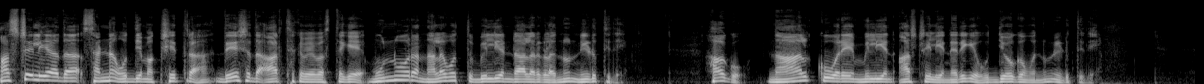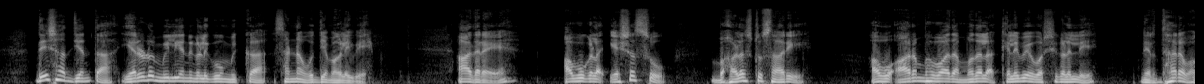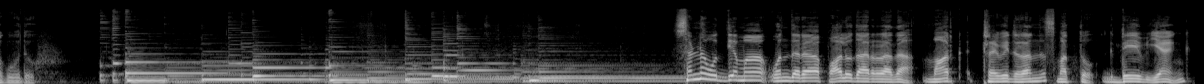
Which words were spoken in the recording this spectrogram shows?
ಆಸ್ಟ್ರೇಲಿಯಾದ ಸಣ್ಣ ಉದ್ಯಮ ಕ್ಷೇತ್ರ ದೇಶದ ಆರ್ಥಿಕ ವ್ಯವಸ್ಥೆಗೆ ಮುನ್ನೂರ ನಲವತ್ತು ಬಿಲಿಯನ್ ಡಾಲರ್ಗಳನ್ನು ನೀಡುತ್ತಿದೆ. ಹಾಗೂ ನಾಲ್ಕೂವರೆ ಮಿಲಿಯನ್ ಆಸ್ಟ್ರೇಲಿಯನ್ನರಿಗೆ ಉದ್ಯೋಗವನ್ನು ನೀಡುತ್ತಿದೆ. ದೇಶಾದ್ಯಂತ ಎರಡು ಮಿಲಿಯನ್ಗಳಿಗೂ ಮಿಕ್ಕ ಸಣ್ಣ ಉದ್ಯಮಗಳಿವೆ. ಆದರೆ ಅವುಗಳ ಯಶಸ್ಸು ಬಹಳಷ್ಟು ಸಾರಿ ಅವು ಆರಂಭವಾದ ಮೊದಲ ಕೆಲವೇ ವರ್ಷಗಳಲ್ಲಿ ನಿರ್ಧಾರವಾಗುವುದು. ಸಣ್ಣ ಉದ್ಯಮ ಒಂದರ ಪಾಲುದಾರರಾದ ಮಾರ್ಕ್ ಟ್ರೆವಿರನ್ಸ್ ಮತ್ತು ಡೇವ್ ಯಾಂಗ್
